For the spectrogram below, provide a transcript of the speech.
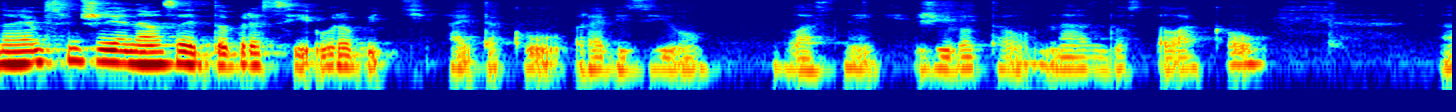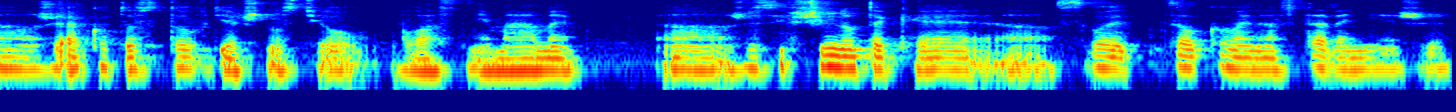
No ja myslím, že je naozaj dobre si urobiť aj takú revíziu vlastných životov nás, dospelákov, že ako to s tou vďačnosťou vlastne máme. Že si všimnú také svoje celkové nastavenie, že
